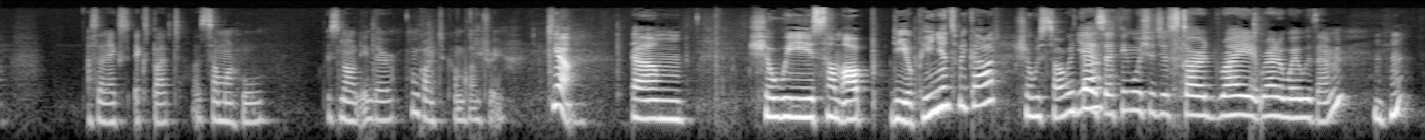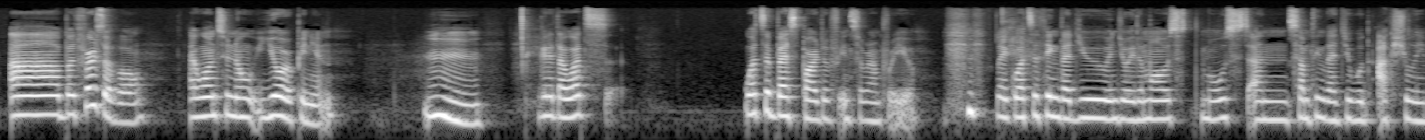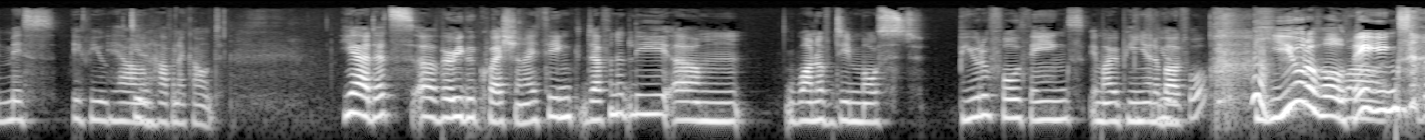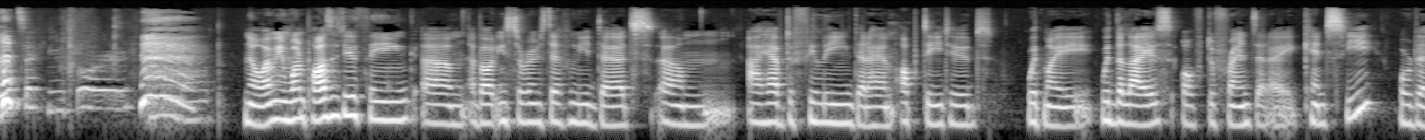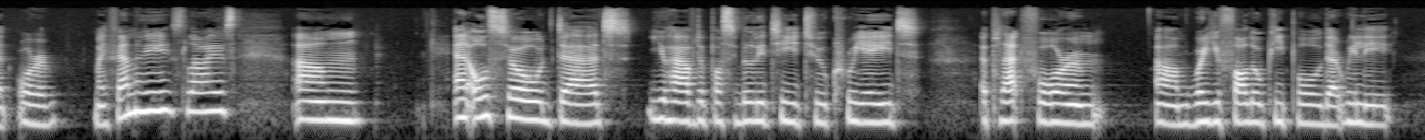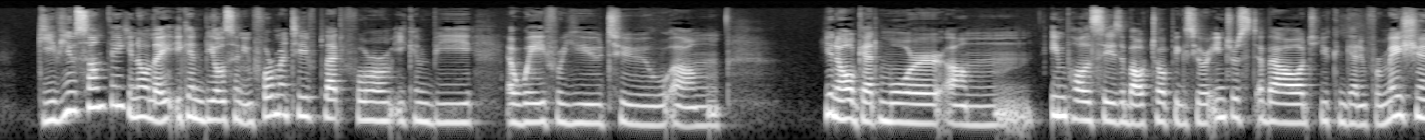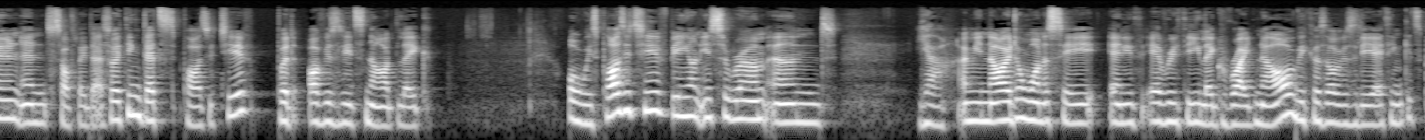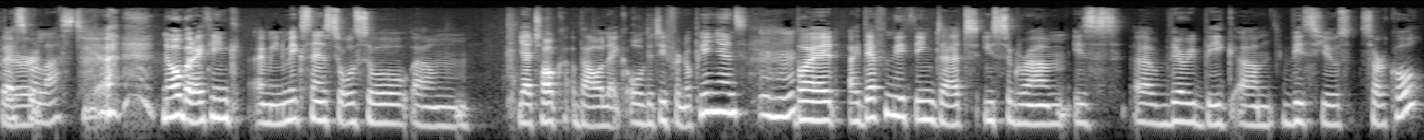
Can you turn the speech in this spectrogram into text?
as an ex expat, as someone who is not in their home country? Home country. yeah. Um, shall we sum up the opinions we got? Shall we start with Yes, that? I think we should just start right right away with them. Mm-hmm. Uh, but first of all, I want to know your opinion, Mm. Greta. What's what's the best part of Instagram for you? like, what's the thing that you enjoy the most, most, and something that you would actually miss if you Yeah. didn't have an account? Yeah, that's a very good question. I think definitely um, one of the most beautiful things, in my opinion, about Beautiful. beautiful Wow, things. That's a huge word. No, I mean one positive thing um, about Instagram is definitely that um, I have the feeling that I am updated with my with the lives of the friends that I can't see or that or my family's lives, um, and also that you have the possibility to create a platform um, where you follow people that really give you something you know like it can be also an informative platform. It can be a way for you to um you know get more um impulses about topics you're interested about. You can get information and stuff like that. So i think that's positive but obviously it's not like always positive being on instagram. And yeah i mean now i don't want to say anything everything like right now because obviously i think it's better Best for last. yeah no but i think i mean it makes sense to also um yeah talk about like all the different opinions but i definitely think that instagram is a very big um, vicious circle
